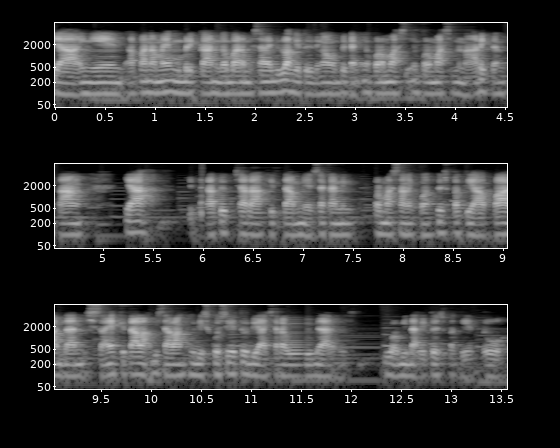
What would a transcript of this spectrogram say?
ya ingin apa namanya memberikan gambaran besarnya dulu lah gitu dengan memberikan informasi-informasi menarik tentang ya kita tuh cara kita menyelesaikan permasalahan lingkungan itu seperti apa dan sisanya kita bisa langsung diskusi itu di acara webinar webinar itu seperti itu.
